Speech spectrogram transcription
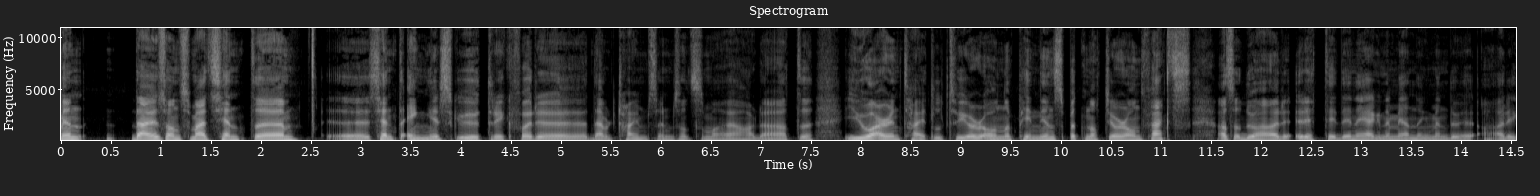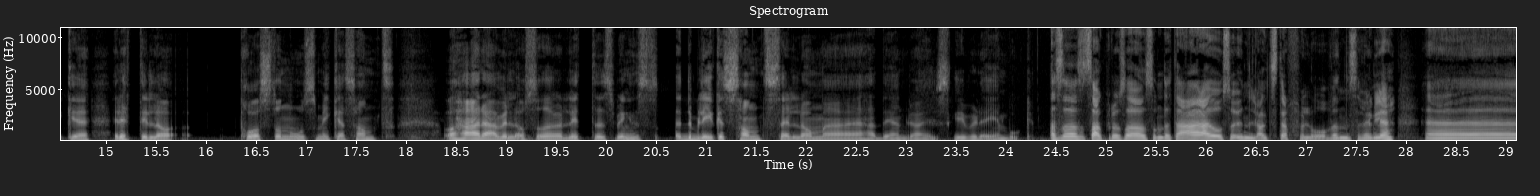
Men det er jo sånn som er et kjent eh, kjent engelsk uttrykk for eh, Det er vel Times eller noe sånt som har det. At eh, You are entitled to your own opinions, but not your own facts. Altså, du har rett til dine egne meninger, men du har ikke rett til å påstå noe som ikke er sant. Og her er vel også litt eh, springende Det blir jo ikke sant selv om Haddy and Andrei skriver det i en bok. Altså, Sakprosa som dette er, er jo også underlagt straffeloven, selvfølgelig. Eh,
